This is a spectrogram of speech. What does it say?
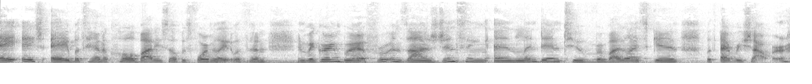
AHA Botanical Body Soap is formulated with an invigorating blend of fruit enzymes, ginseng, and linden to revitalize skin with every shower.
